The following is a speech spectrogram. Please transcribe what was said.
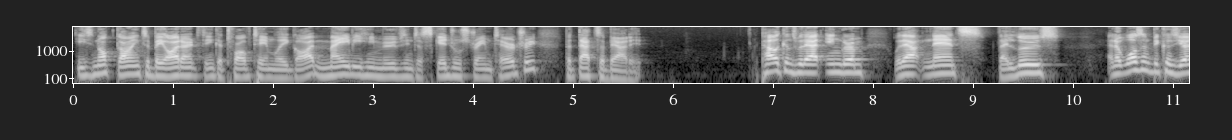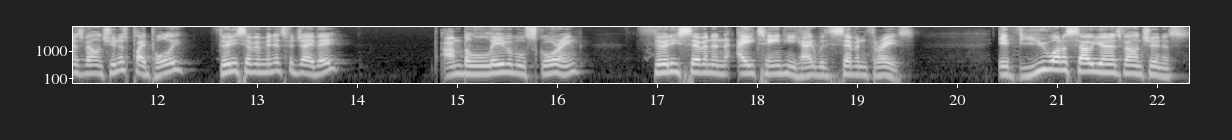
He's not going to be, I don't think, a 12 team league guy. Maybe he moves into schedule stream territory, but that's about it. Pelicans without Ingram, without Nance, they lose. And it wasn't because Jonas Valanciunas played poorly. 37 minutes for JV. Unbelievable scoring. 37 and 18 he had with seven threes. If you want to sell Jonas Valanciunas,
